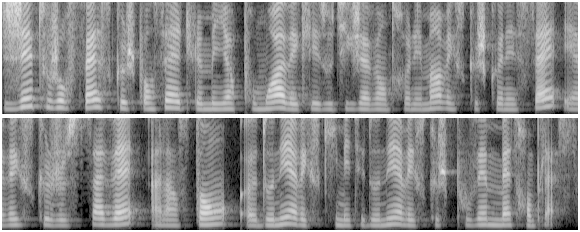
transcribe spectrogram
J'ai toujours fait ce que je pensais être le meilleur pour moi avec les outils que j'avais entre les mains, avec ce que je connaissais et avec ce que je savais à l'instant euh, donné, avec ce qui m'était donné, avec ce que je pouvais mettre en place.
